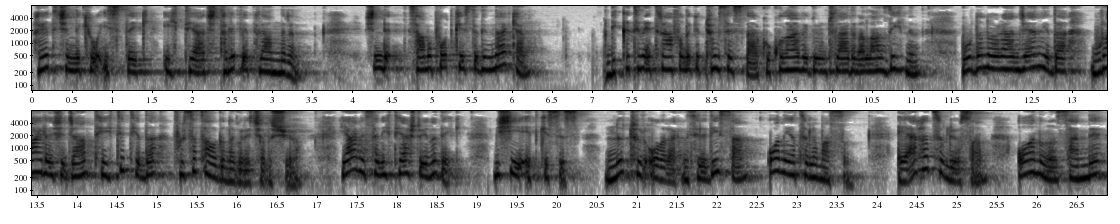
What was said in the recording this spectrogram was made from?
hayat içindeki o istek, ihtiyaç, talep ve planların. Şimdi sen bu podcast'te dinlerken dikkatini etrafındaki tüm sesler, kokular ve görüntülerden alan zihnin buradan öğreneceğin ya da burayla yaşayacağın tehdit ya da fırsat algına göre çalışıyor. Yani sen ihtiyaç duyana dek bir şeyi etkisiz, nötr olarak nitelediysen o anı hatırlamazsın. Eğer hatırlıyorsan o anının sende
